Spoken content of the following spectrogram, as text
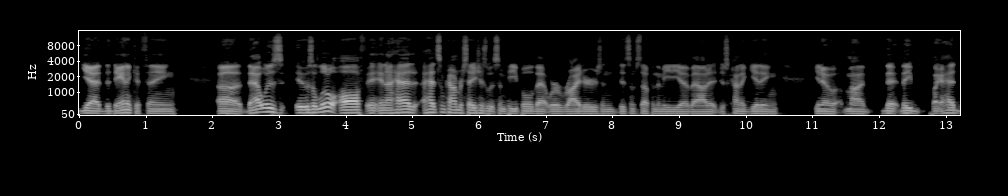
yeah, the Danica thing, uh, that was it was a little off, and I had I had some conversations with some people that were writers and did some stuff in the media about it, just kind of getting, you know, my that they, like I had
